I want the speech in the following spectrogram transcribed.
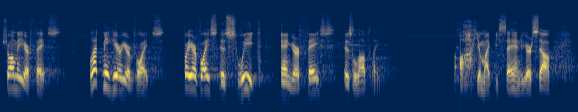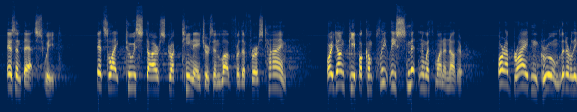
show me your face. Let me hear your voice, for your voice is sweet and your face is lovely. Oh, you might be saying to yourself, isn't that sweet? It's like two star struck teenagers in love for the first time or young people completely smitten with one another, or a bride and groom literally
